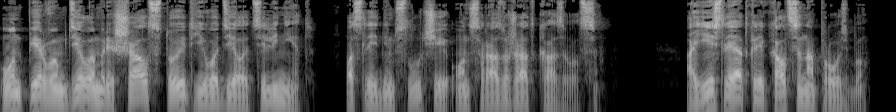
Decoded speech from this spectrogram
он первым делом решал, стоит его делать или нет последнем случае он сразу же отказывался. А если и откликался на просьбу,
